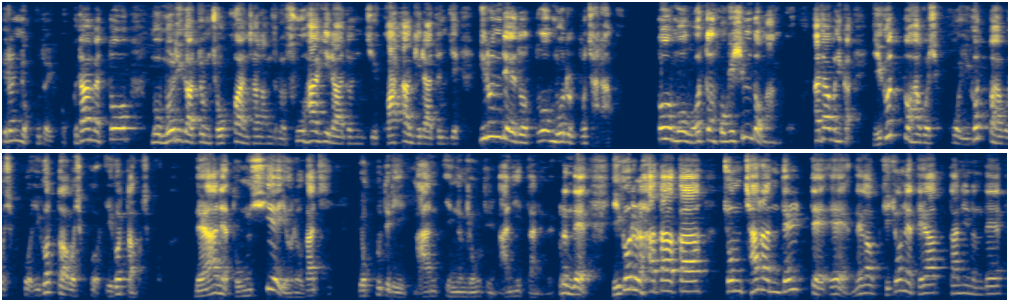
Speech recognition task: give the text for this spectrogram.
이런 욕구도 있고 그 다음에 또 뭐 머리가 좀 좋고 한 사람들은 수학이라든지 과학이라든지 이런 데에도 또 뭐를 또 잘하고 또 뭐 어떤 호기심도 많고 하다 보니까 이것도 하고 싶고 이것도 하고 싶고 이것도 하고 싶고 이것도 하고 싶고 내 안에 동시에 여러 가지 욕구들이 많, 있는 경우들이 많이 있다는 거예요. 그런데 이거를 하다가 좀 잘 안 될 때에 내가 기존에 대학 다니는데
